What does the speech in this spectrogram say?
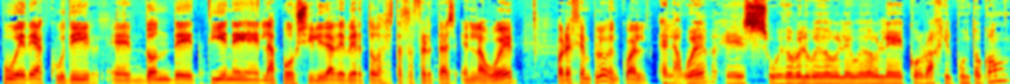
puede acudir, eh, dónde tiene la posibilidad de ver todas estas ofertas en la web, por ejemplo, ¿en cuál? En la web es www.cobroagil.com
